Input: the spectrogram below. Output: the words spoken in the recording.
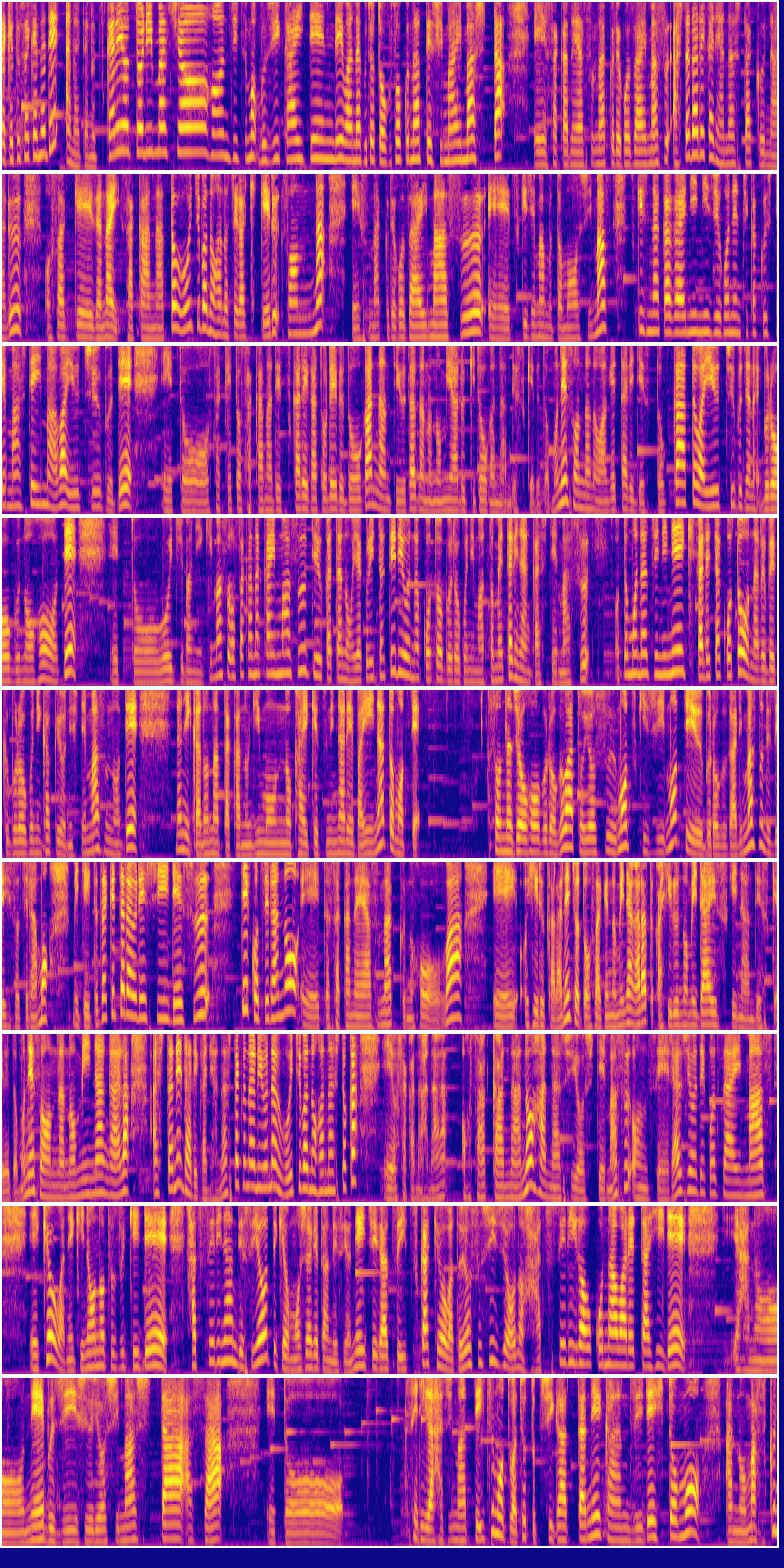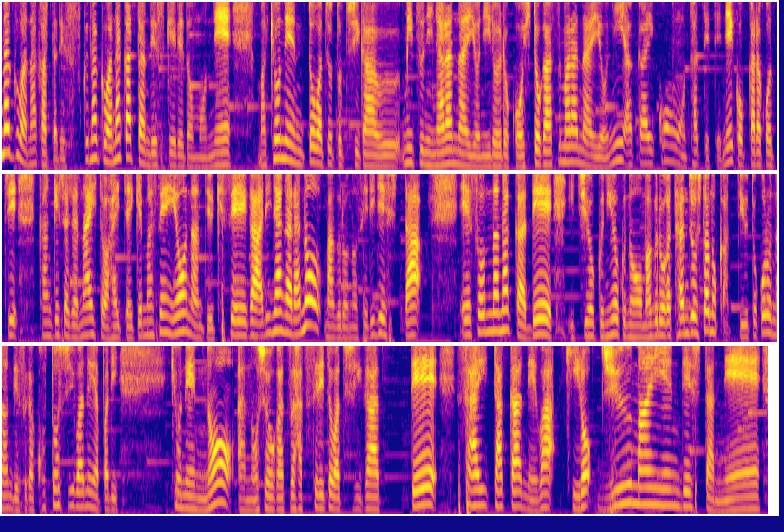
酒と魚であなたの疲れを取りましょう。本日も無事開店ではなくちょっと遅くなってしまいました。えー、魚屋スナックでございます。明日誰かに話したくなるお酒じゃない魚と魚市場のお話が聞ける、そんな、えー、スナックでございます。えー、築地マムと申します。築地仲買に25年近くしてまして、今は YouTube で、えっ、と、お酒と魚で疲れが取れる動画なんていうただの飲み歩き動画なんですけれどもね、そんなのをあげたりですとか、あとは YouTube じゃない、ブログの方で、で、えっと、魚市場に行きます、お魚買いますっていう方のお役に立てるようなことをブログにまとめたりなんかしてます。お友達にね、聞かれたことをなるべくブログに書くようにしてますので、何かどなたかの疑問の解決になればいいなと思ってそんな情報ブログは豊洲も築地もっていうブログがありますので、ぜひそちらも見ていただけたら嬉しいです。で、こちらの、えっ、ー、と、魚屋スナックの方は、えー、お昼からね、ちょっとお酒飲みながらとか、昼飲み大好きなんですけれどもね、そんな飲みながら、明日ね、誰かに話したくなるような魚市場の話とか、えー、お魚、お魚の話をしてます。音声ラジオでございます。えー、今日はね、昨日の続きで、初競りなんですよって今日申し上げたんですよね。1月5日、今日は豊洲市場の初競りが行われた日で、あのね、無事終了しました。朝、えっと、競りが始まって、いつもとはちょっと違ったね、感じで人も、あの、まあ、少なくはなかったです。少なくはなかったんですけれどもね、まあ、去年とはちょっと違う、密にならないように、いろいろこう、人が集まらないように赤いコーンを立ててね、こっからこっち、関係者じゃない人は入っちゃいけませんよ、なんていう規制がありながらのマグロの競りでした。えー、そんな中で、1億、2億のマグロが誕生したのかっていうところなんですが、今年はね、やっぱり、去年の、あの、お正月初競りとは違って、て、最高値はキロ10万円でしたね。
